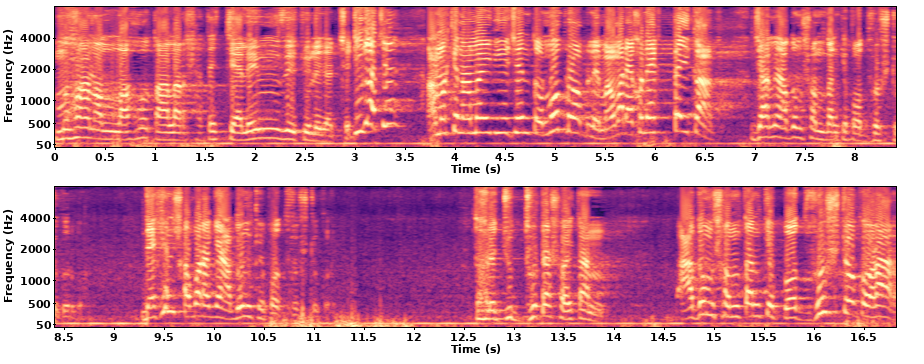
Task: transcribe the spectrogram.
মহান আল্লাহ তালার সাথে চ্যালেঞ্জে চলে যাচ্ছে। ঠিক আছে? আমাকে নামাই দিয়েছেন তো নো প্রবলেম আমার এখন একটাই কাজ, যে আমি আদম সন্তানকে পথভ্রষ্ট করব। দেখেন সবার আগে আদমকে পথভ্রষ্ট করব। তাহলে যুদ্ধটা শয়তান আদম সন্তানকে পথভ্রষ্ট করার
